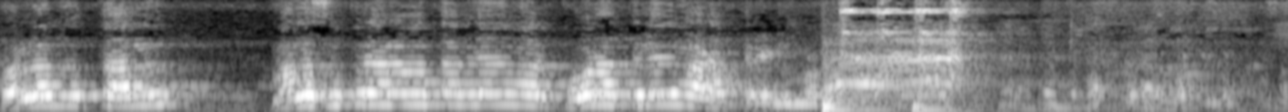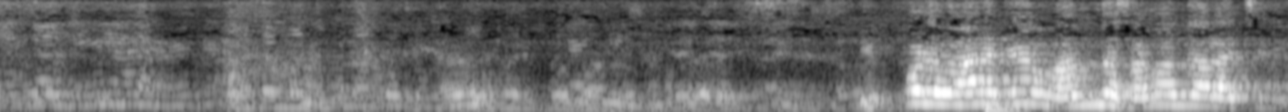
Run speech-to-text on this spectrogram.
కొల్లం చుట్టాలు మళ్ళా శుక్రవారం వస్తాను కానీ వాడు ఫోన్ వస్తలేదు వాడు వస్తలేడు మాకు ఇప్పుడు వరకే వంద సంబంధాలు వచ్చింది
